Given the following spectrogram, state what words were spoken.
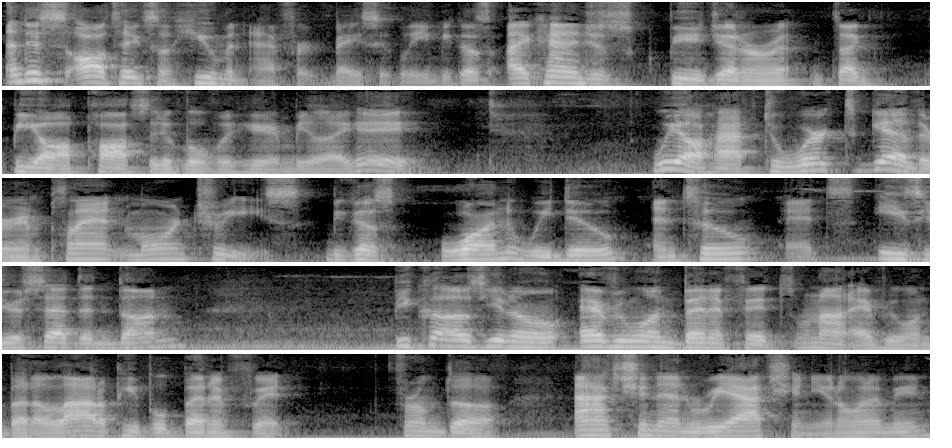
and this all takes a human effort basically because I can't just be generate like be all positive over here and be like, hey, we all have to work together and plant more trees because one we do and two it's easier said than done because you know everyone benefits well not everyone but a lot of people benefit from the action and reaction you know what i mean?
